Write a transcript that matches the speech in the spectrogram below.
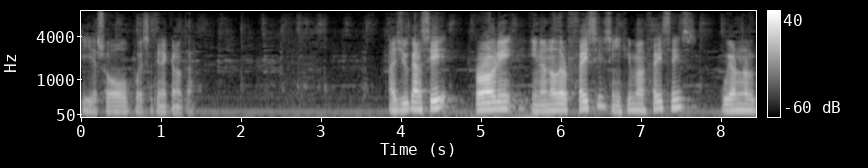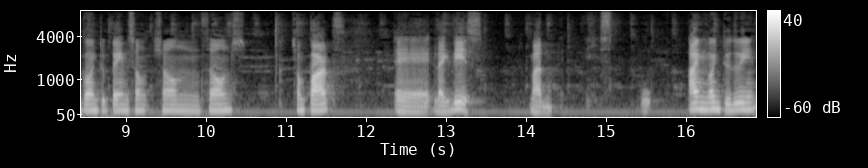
y eso pues se tiene que notar. As you can see, probably in another faces, in human faces, we are not going to paint some some zones, some parts uh, like this, but I'm going to do it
